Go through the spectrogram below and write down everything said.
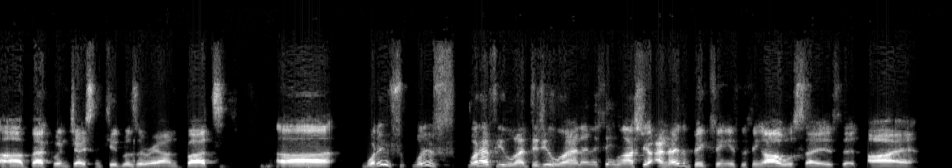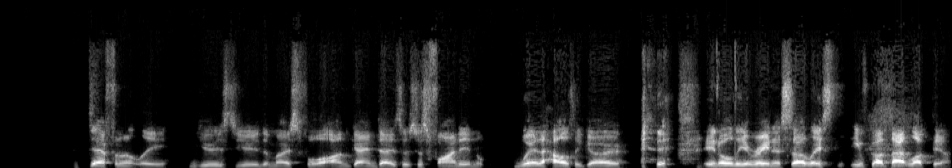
uh, back when Jason Kidd was around. But uh, what if what if what have you learned? Did you learn anything last year? I know the big thing is the thing I will say is that I definitely used you the most for on game days was just finding where the hell to go in all the arenas. So at least you've got that locked down.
